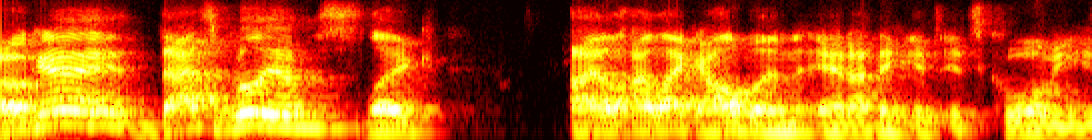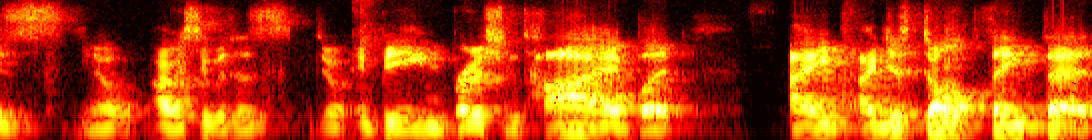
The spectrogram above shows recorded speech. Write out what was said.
okay, that's Williams. Like, I I like Albon, and I think it's it's cool. I mean, he's you know obviously with his you know being British and Thai, but I I just don't think that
